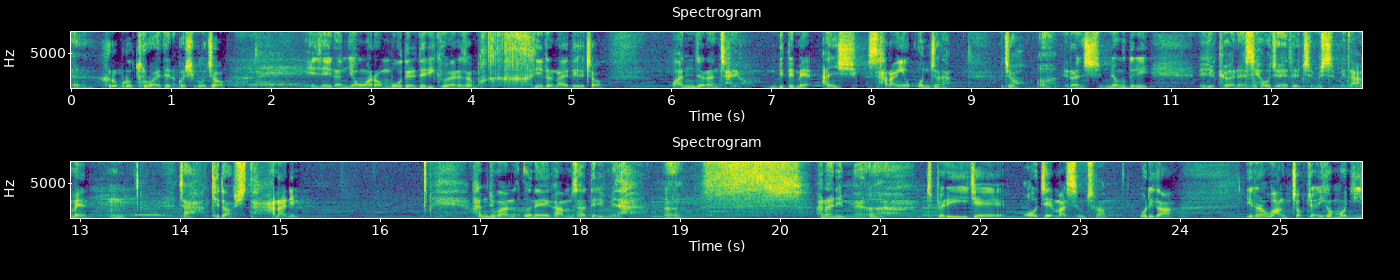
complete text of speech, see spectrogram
어, 흐름으로 들어와야 되는 것이고, 죠 이제 이런 영화로운 모델들이 교회 안에서 막 일어나야 되겠죠. 완전한 자유, 믿음의 안식, 사랑의 온전함, 그죠? 어, 이런 신명들이 이제 교회 안에 세워져야 될 줄 믿습니다. 아멘. 음. 자, 기도합시다. 하나님, 한 주간 은혜에 감사드립니다. 어. 하나님, 어, 특별히 이제 어제 말씀처럼 우리가 이런 왕적전 이건 뭐지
